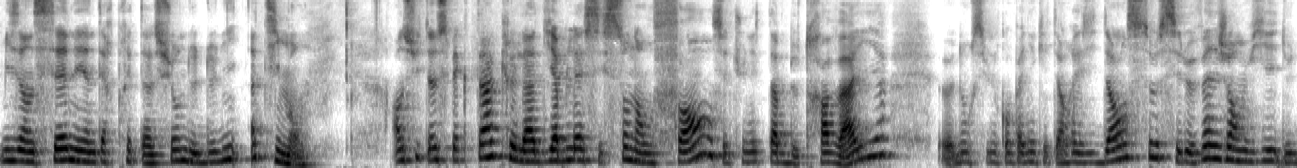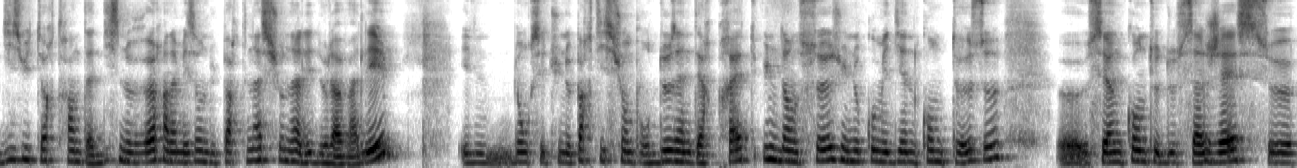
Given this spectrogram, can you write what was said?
mise en scène et interprétation de Denis Attimon. Ensuite, un spectacle, La Diablesse et son enfant. C'est une étape de travail. Euh, donc, c'est une compagnie qui est en résidence. C'est le 20 janvier de 18h30 à 19h à la Maison du Parc National et de la Vallée. Donc c'est une partition pour deux interprètes, une danseuse, une comédienne conteuse. Euh, c'est un conte de sagesse, euh,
